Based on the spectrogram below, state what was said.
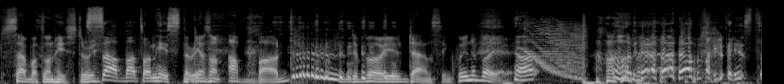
Sabaton History. Sabaton Det är History. en sån ABBA. Drrr, det börjar ju Dancing Queen börjar. Ja. Ja, det- ja, faktiskt.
